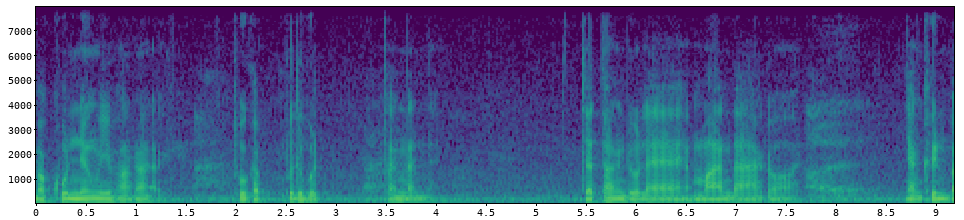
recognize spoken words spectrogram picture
บอกคุณยังมีภาระพูดกับพุทธบุตรท่านนั้น จะต้องดูแลมารดาก่อน ยังขึ้นไป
